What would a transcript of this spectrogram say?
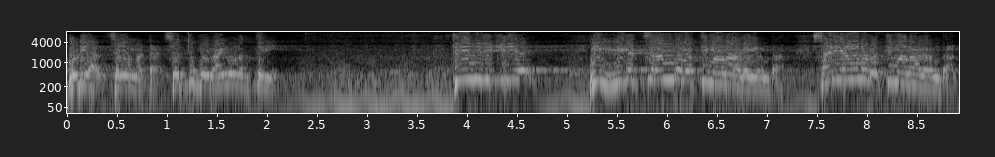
முடியாது. செய்ய மாட்டேன். செத்து போயிடுவான்னு உனக்கு தெரியும். தீ நீ மிகச்சிறந்த பக்திமானாக இருந்தால் சரியான பக்திமானாக இருந்தால்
